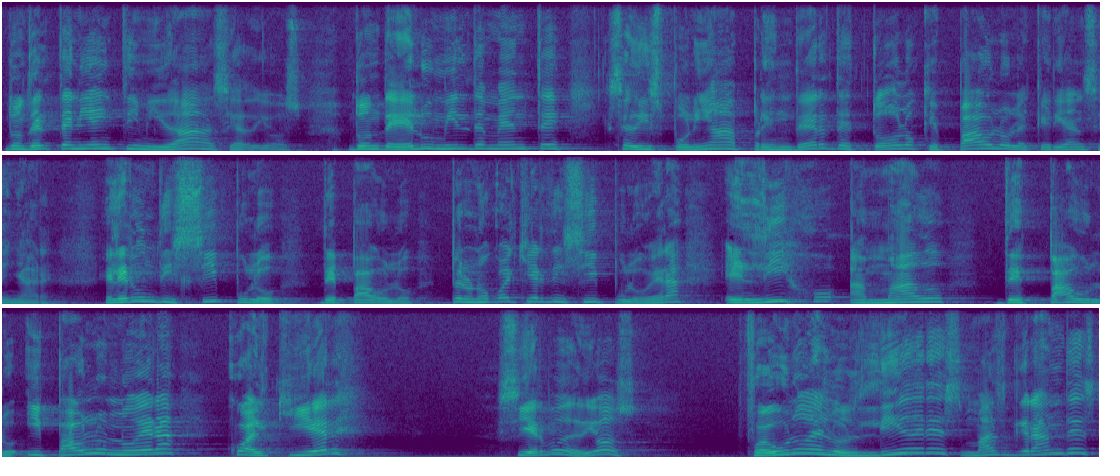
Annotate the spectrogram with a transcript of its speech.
donde él tenía intimidad hacia Dios, donde él humildemente se disponía a aprender de todo lo que Pablo le quería enseñar. Él era un discípulo de Pablo, pero no cualquier discípulo, era el hijo amado de Pablo. Y Pablo no era cualquier siervo de Dios. Fue uno de los líderes más grandes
